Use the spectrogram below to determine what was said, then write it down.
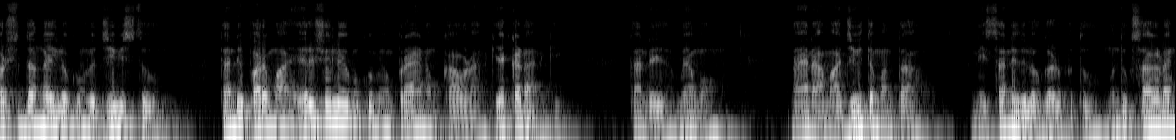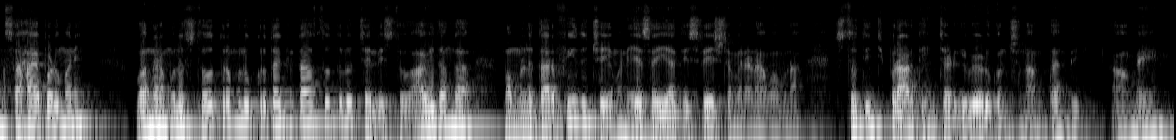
పరిశుద్ధంగా ఈ లోకంలో జీవిస్తూ తండ్రి పరమ ఎరుషలేముకు మేము ప్రయాణం కావడానికి ఎక్కడానికి? తండ్రి మేము నాయన మా జీవితం అంతా నీ సన్నిధిలో గడుపుతూ ముందుకు సాగడానికి సహాయపడమని వందనములు స్తోత్రములు కృతజ్ఞతాస్థుతులు చెల్లిస్తూ ఆ విధంగా మమ్మల్ని తర్ఫీదు చేయమని ఏసయ్యాతి శ్రేష్టమైన నామమున స్తుతించి ప్రార్థించడిగి వేడుకొంచున్నాం తండ్రి. ఆమెన్.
